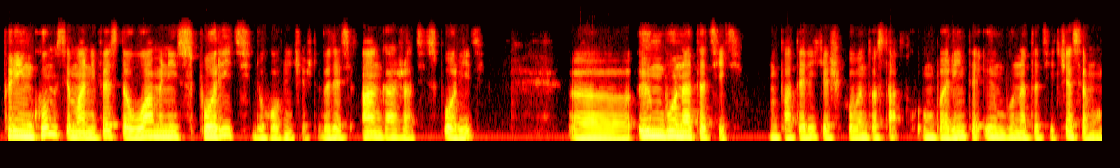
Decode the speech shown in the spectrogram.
Prin cum se manifestă oamenii sporiți duhovnicești. Vedeți, angajați, sporiți, uh, îmbunătățiți. În pateriche și cuvântul ăsta, un părinte îmbunătățit. Ce înseamnă un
